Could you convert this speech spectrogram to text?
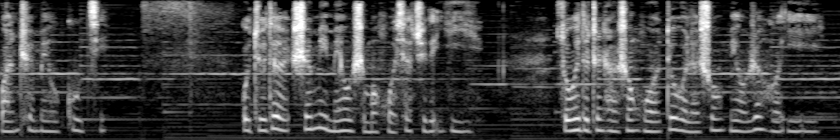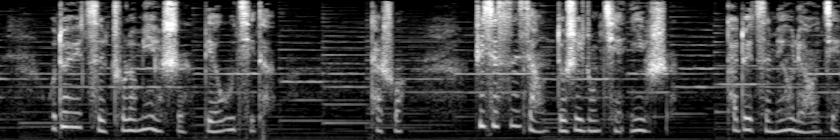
完全没有顾忌。我觉得生命没有什么活下去的意义。所谓的正常生活对我来说没有任何意义，我对于此除了蔑视，别无其他。他说，这些思想都是一种潜意识，他对此没有了解，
